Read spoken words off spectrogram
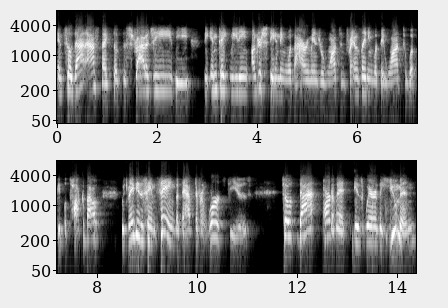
And so that aspect of the strategy, the the intake meeting, understanding what the hiring manager wants and translating what they want to what people talk about, which may be the same thing, but they have different words to use. So that part of it is where the human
